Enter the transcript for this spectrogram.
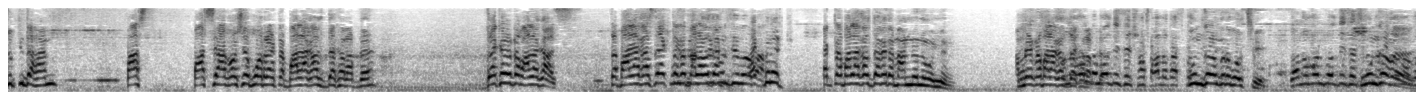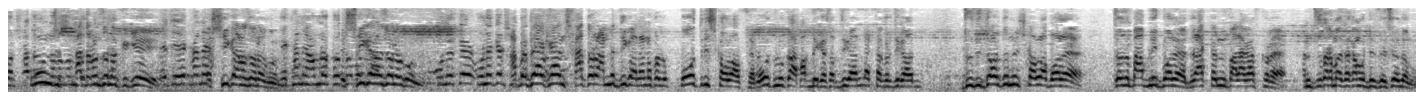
যুক্তি দেখান। পাঁচ পাঁচে আগস্টের পরে একটা বালা গাছ দেখান আপনি। দেখেন একটা বালা গাছ একটা বালা গাছ একটা বালা গাছ এক মিনিট। একটা বালা গাছ দেখাতে মান্য নেবেন আমরা একটা বালা গাছ দেখান জনগণ আপনি। বলতেছে সব ভালো কাজ কোন জনগণ বলছে? জনগণ বলতেছে কোন জনগণ জনগণ, কোন সাধারণ বলতেছে। কে? এই যে এখানে শিখানো জনগণ। এখানে আমরা শিখানো জনগণ। অনেকের অনেকের আপনি দেখেন সাধারণ আপনি জিগান অনেক বহুত রিস্ক আছে বহুত লোক পাবলিক আছে জিগান একটা করে জিগান। যদি দশজন রিস্ক বলে যখন পাবলিক বলে একটা বালা গাছ করে আমি জুতার মাঝে কামড় দিতে চলে যাব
